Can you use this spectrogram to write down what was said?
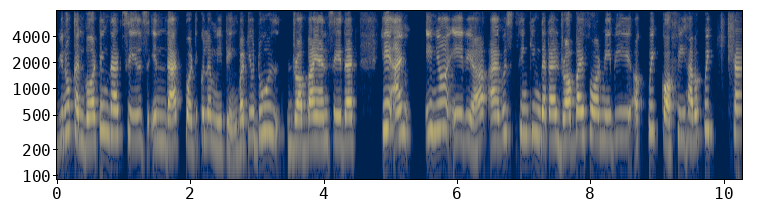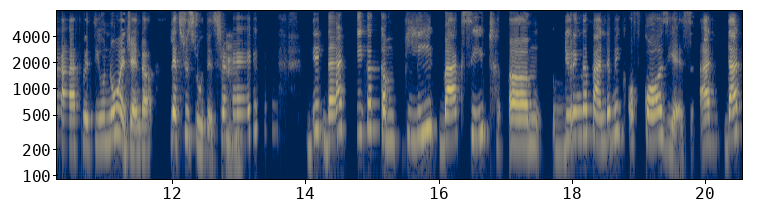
you know converting that sales in that particular meeting. But you do drop by and say that hey i'm in your area. I was thinking that i'll drop by for maybe a quick coffee have a quick chat with you no agenda. Let's just do this mm-hmm. right? Mm-hmm. did that take a complete backseat um, during the pandemic? Of course yes. At that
